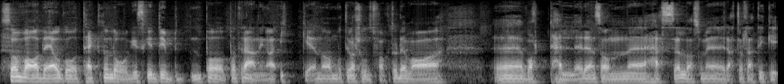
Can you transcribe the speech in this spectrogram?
så var det å gå teknologisk i dybden på, på treninga ikke noen motivasjonsfaktor. Det var eh, ble heller en sånn eh, hassle da, som jeg rett og slett ikke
